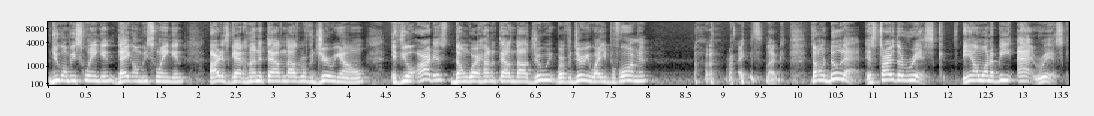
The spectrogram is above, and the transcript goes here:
You gonna be swinging. They gonna be swinging. Artist got hundred thousand dollars worth of jewelry on. If you're an artist, don't wear hundred thousand dollars jewelry worth of jewelry while you performing. right? Like, don't do that. It's further risk. You don't want to be at risk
